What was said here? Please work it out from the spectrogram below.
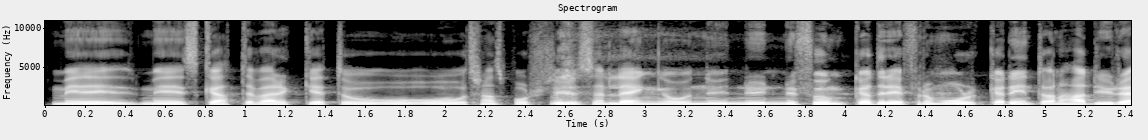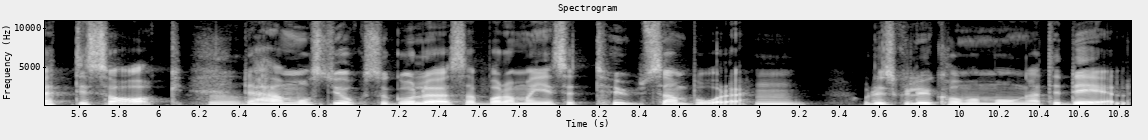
med, med Skatteverket och, och, och Transportstyrelsen länge och nu, nu, nu funkade det för de orkade inte han hade ju rätt i sak. Mm. Det här måste ju också gå att lösa bara man ger sig tusan på det. Mm. Och det skulle ju komma många till del.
